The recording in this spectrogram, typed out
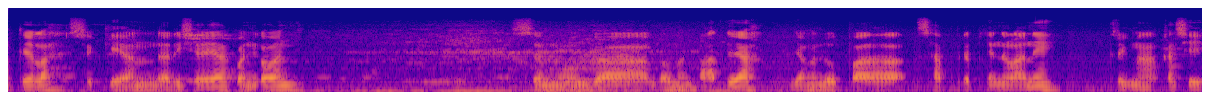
Oke lah, sekian dari saya kawan-kawan. Semoga bermanfaat ya. Jangan lupa subscribe channel aneh. Terima kasih.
